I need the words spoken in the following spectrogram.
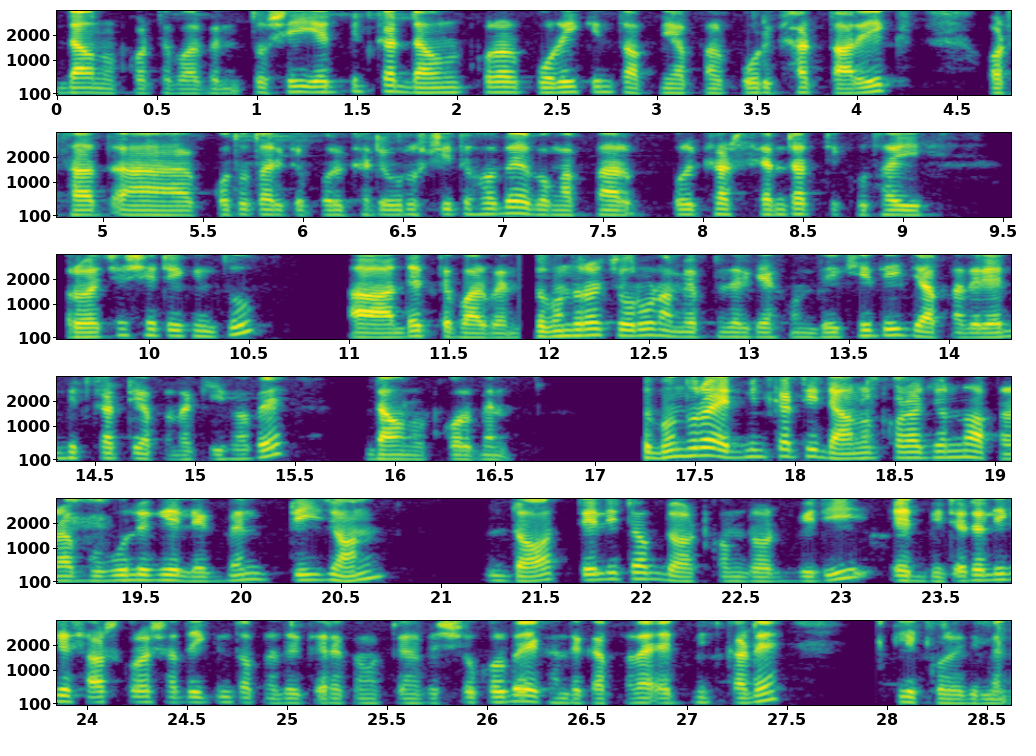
ডাউনলোড করতে পারবেন। তো সেই অ্যাডমিট কার্ড ডাউনলোড করার পরেই কিন্তু আপনি আপনার পরীক্ষার তারিখ, অর্থাৎ কত তারিখে পরীক্ষাটি অনুষ্ঠিত হবে এবং আপনার পরীক্ষার সেন্টারটি কোথায় রয়েছে সেটি কিন্তু দেখতে পারবেন। তো বন্ধুরা, চলুন আমি আপনাদেরকে এখন দেখিয়ে দিই যে আপনাদের অ্যাডমিট কার্ডটি আপনারা কীভাবে ডাউনলোড করবেন। তো বন্ধুরা অ্যাডমিট কার্ডটি ডাউনলোড করার জন্য আপনারা গুগলে গিয়ে লিখবেন prison dot teletalk dot com dot BD admit এটা লিখে সার্চ করার সাথেই কিন্তু আপনাদেরকে এরকম একটা শো করবে। এখান থেকে আপনারা অ্যাডমিট কার্ডে ক্লিক করে দিবেন।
